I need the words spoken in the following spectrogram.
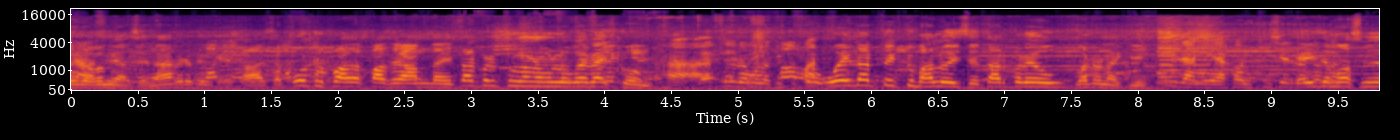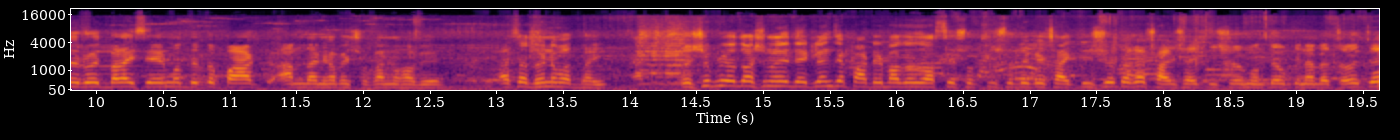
ওই রকমই আছে না? আচ্ছা প্রচুর পাশের আমদানি। তারপরে তুলনামূলক বাইক কম। হ্যাঁ তুলনামূলক একটু তো ওয়েদার তো একটু ভালো হয়েছে তারপরেও ঘটনা কি? জানি এখন কিসের এই যে মৌসুমে রোদ বাড়াইছে এর মধ্যে তো পাট আমদানি হবে শুকানো হবে। আচ্ছা ধন্যবাদ ভাই। তো সুপ্রিয় দশ মিনিট দেখলেন যে পাটের বাজার যাচ্ছে ছত্রিশশো থেকে সাঁত্রিশশো টাকা, সাড়ে সাঁত্রিশশোর মধ্যেও কেনা বেচা হয়েছে।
